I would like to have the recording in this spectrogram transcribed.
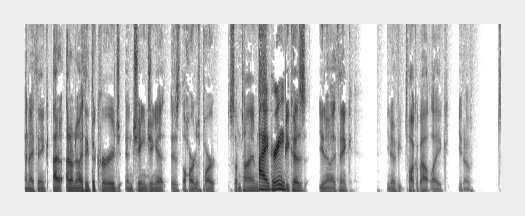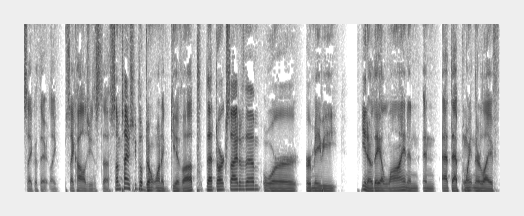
and I think I I don't know. I think the courage and changing it is the hardest part sometimes. I agree. because you know I think you know if you talk about like you know psychotherapy like psychology and stuff sometimes people don't want to give up that dark side of them or or maybe you know they align and and at that point in their life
